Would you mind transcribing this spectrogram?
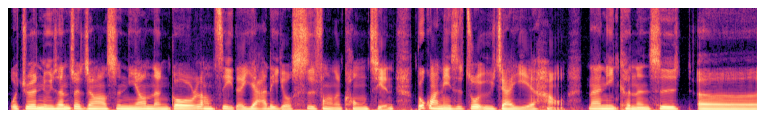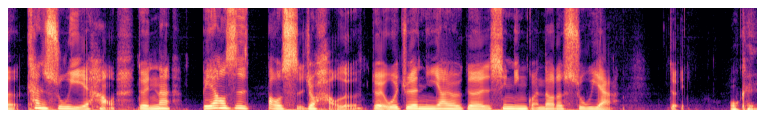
我觉得女生最重要的是你要能够让自己的压力有释放的空间，不管你是做瑜伽也好，那你可能是呃看书也好，对，那不要是暴食就好了。对我觉得你要有一个心灵管道的舒压。OK，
